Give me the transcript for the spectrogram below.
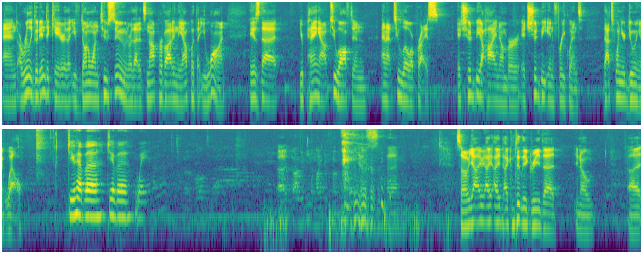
And a really good indicator that you've done one too soon or that it's not providing the output that you want is that you're paying out too often and at too low a price. It should be a high number, it should be infrequent. That's when you're doing it well. Do you have a Do you have a way? Uh, I would need a microphone. yes. Um, so yeah, I, I, I completely agree that you know uh,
